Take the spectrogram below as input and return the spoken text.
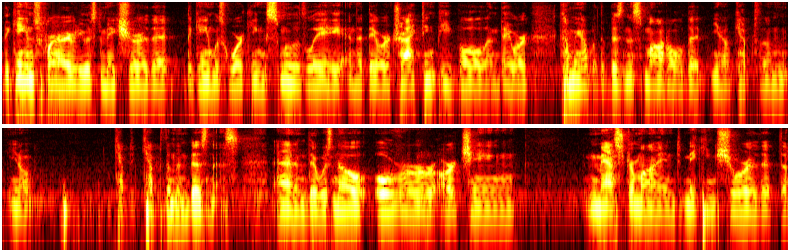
The game's priority was to make sure that the game was working smoothly and that they were attracting people and they were coming up with a business model that you know kept them you know kept kept them in business. And there was no overarching mastermind making sure that the,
